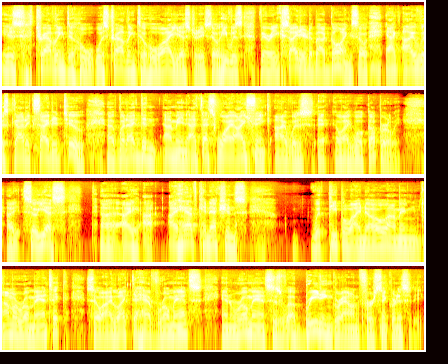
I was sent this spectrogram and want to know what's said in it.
is traveling to was traveling to Hawaii yesterday, so he was very excited about going. So I, I was got excited too, uh, but I didn't. I mean, I, that's why I think I was. Uh, I woke up early. Uh, so yes, uh, I, I, I have connections with people I know. I mean, I'm a romantic, so I like to have romance, and romance is a breeding ground for synchronicity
